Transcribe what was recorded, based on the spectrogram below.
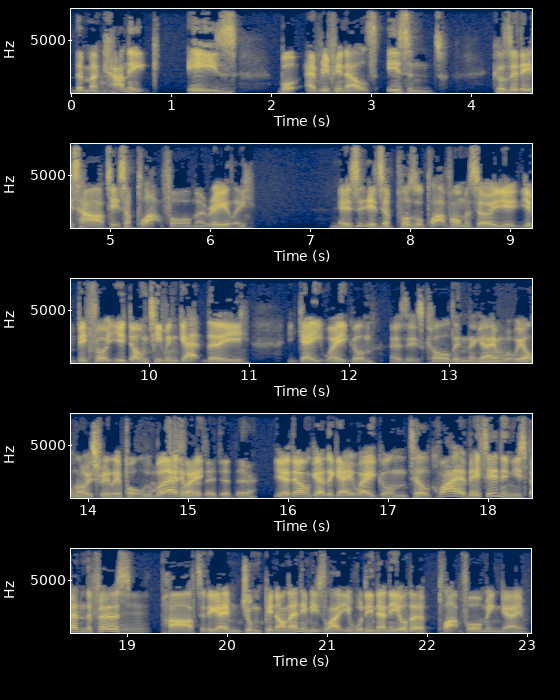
the mechanic is, but everything else isn't. Because at its heart, it's a platformer, really. It's it's a puzzle platformer. So you you before you don't even get the gateway gun as it's called in the game, but we all know it's really a puzzle. But anyway, they did there. you don't get the gateway gun until quite a bit in, and you spend the first part of the game jumping on enemies like you would in any other platforming game.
